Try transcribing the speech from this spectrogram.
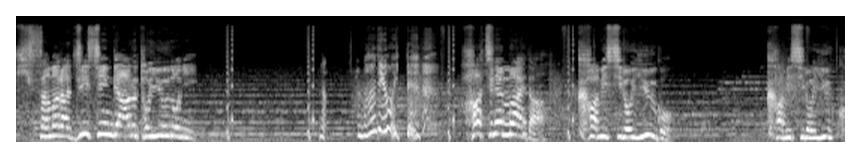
貴様ら自身であるというのに。な何を言って？8年前だ。上白優吾。上白優子。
